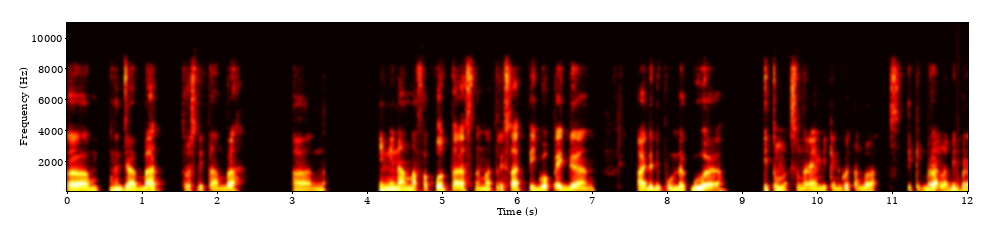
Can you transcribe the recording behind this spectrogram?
um, ngejabat terus ditambah um, ini nama fakultas nama Trisakti gue pegang ada di pundak gue itu sebenarnya yang bikin gue tambah sedikit berat lebih ber,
